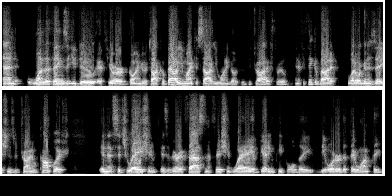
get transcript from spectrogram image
and one of the things that you do if you're going to a Taco Bell, you might decide you want to go through the drive-through. And if you think about it, what organizations are trying to accomplish in that situation is a very fast and efficient way of getting people the the order that they want, the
